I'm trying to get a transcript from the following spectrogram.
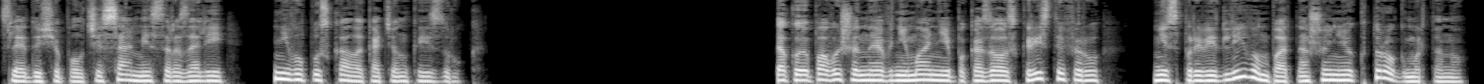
Следующие полчаса мисс Розали не выпускала котенка из рук. Такое повышенное внимание показалось Кристоферу несправедливым по отношению к Трогмартону,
